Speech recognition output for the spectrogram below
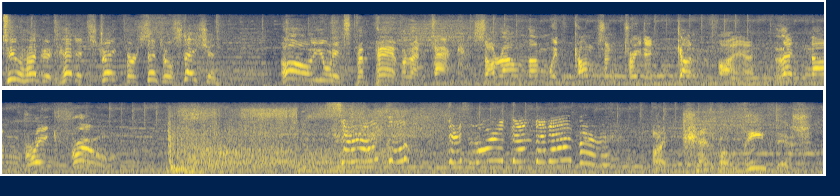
200 headed straight for Central Station. All units prepare for attack. Surround them with concentrated gunfire. Let none break through. Sir Uncle, there's more of them than ever. I can't believe this.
